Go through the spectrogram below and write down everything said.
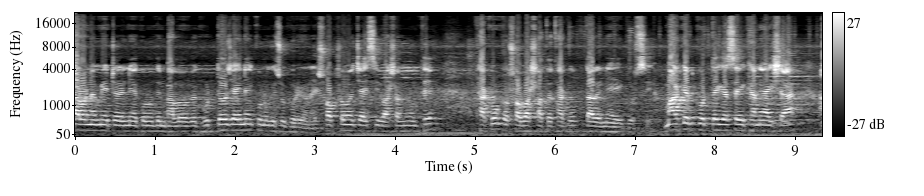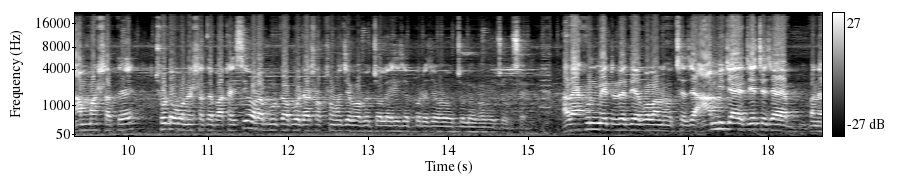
কারণে মেয়েটারে নিয়ে কোনোদিন ভালোভাবে ঘুরতেও যাই নাই, কোনো কিছু করিও নাই। সবসময় চাইছি বাসার মধ্যে থাকুক, সবার সাথে থাকুক, তারে নিয়ে এই করছি। মার্কেট করতে গেছে এখানে আইসা, আম্মার সাথে, ছোট বোনের সাথে পাঠাইছি, ওরা বুরকা পরে সবসময় যেভাবে চলে, হিজেব করে যেভাবে চলে, ওভাবে চলছে। আর এখন মেটেরে দিয়ে বলানো হচ্ছে যে, আমি যাই, যেচে যাই মানে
